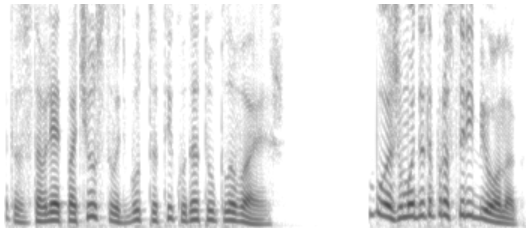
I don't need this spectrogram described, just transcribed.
Это заставляет почувствовать, будто ты куда-то уплываешь. Боже мой, да ты просто ребенок.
